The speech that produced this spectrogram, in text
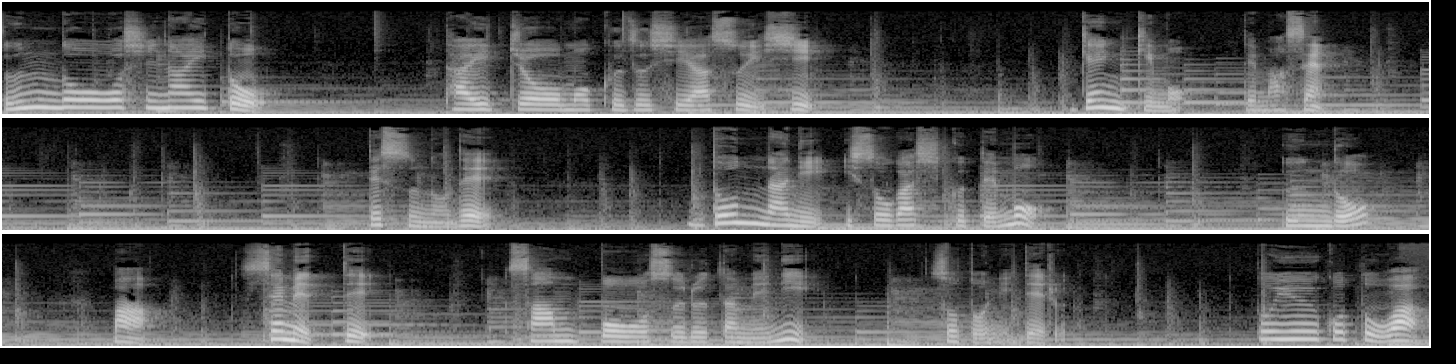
運動をしないと体調も崩しやすいし元気も出ません。ですのでどんなに忙しくても運動まあせめて散歩をするために外に出るということは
